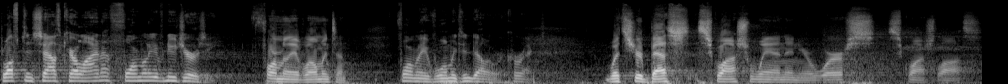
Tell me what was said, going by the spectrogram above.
Bluffton, South Carolina, formerly of New Jersey, formerly of Wilmington, formerly of Wilmington, Delaware, correct. What's your best squash win and your worst squash loss?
